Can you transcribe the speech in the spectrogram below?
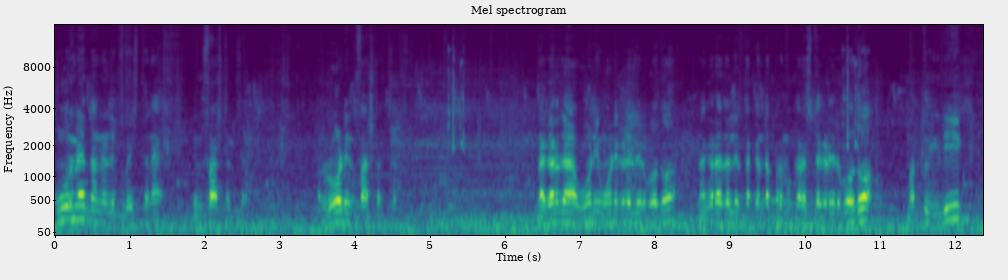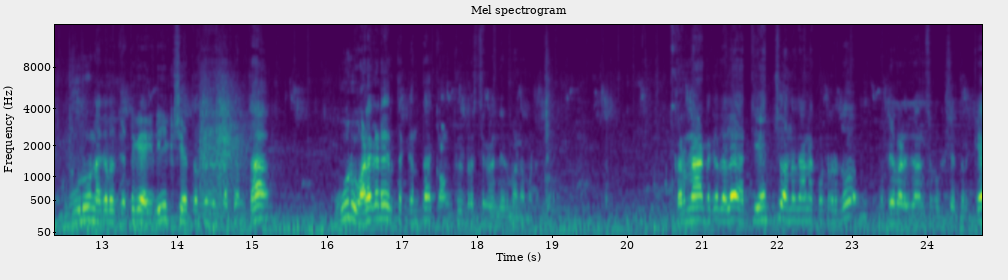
ಮೂರನೇದು ನಾನು ಹೇಳಲಿಕ್ಕೆ ಬಯಸ್ತೇನೆ ಇನ್ಫ್ರಾಸ್ಟ್ರಕ್ಚರ್ ರೋಡ್ ಇನ್ಫ್ರಾಸ್ಟ್ರಕ್ಚರ್ ನಗರದ ಓಣಿ ಓಣಿಗಳಲ್ಲಿರ್ಬೋದು, ನಗರದಲ್ಲಿರ್ತಕ್ಕಂಥ ಪ್ರಮುಖ ರಸ್ತೆಗಳಿರ್ಬೋದು, ಮತ್ತು ಇಡೀ ಊರು ನಗರದ ಜೊತೆಗೆ ಇಡೀ ಕ್ಷೇತ್ರದಲ್ಲಿರ್ತಕ್ಕಂಥ ಊರು ಒಳಗಡೆ ಇರ್ತಕ್ಕಂಥ ಕಾಂಕ್ರೀಟ್ ರಸ್ತೆಗಳ ನಿರ್ಮಾಣ ಮಾಡಿದ್ದಾರೆ ಕರ್ನಾಟಕದಲ್ಲೇ ಅತಿ ಹೆಚ್ಚು ಅನುದಾನ ಕೊಟ್ಟಿರೋದು ಮುದ್ದೇಬಾಳ ವಿಧಾನಸಭಾ ಕ್ಷೇತ್ರಕ್ಕೆ.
